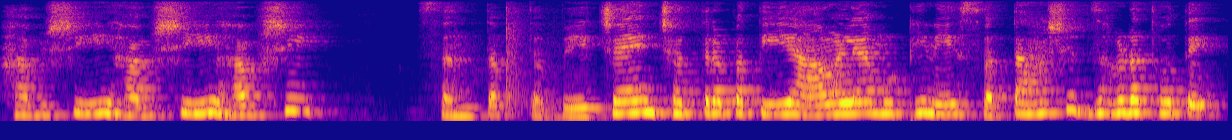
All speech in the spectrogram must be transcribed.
हबशी हबशी हबशी. संतप्त बेचैन छत्रपती आवळ्या मुठीने स्वतःशीच झगडत होते.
